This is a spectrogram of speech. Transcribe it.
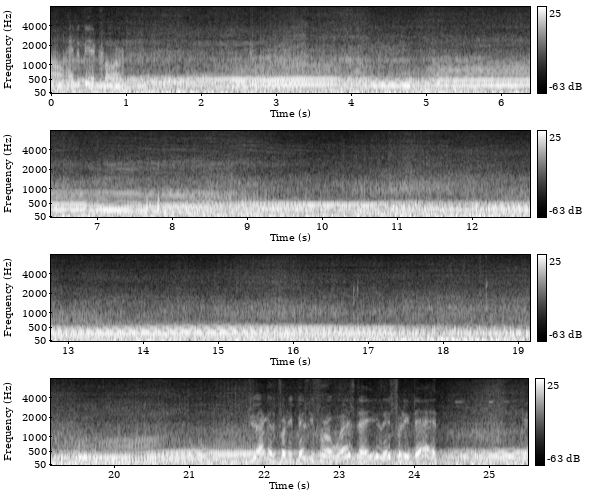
Oh, had to be a car. Dragon's pretty busy for a Wednesday. Usually it's pretty dead. Okay.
